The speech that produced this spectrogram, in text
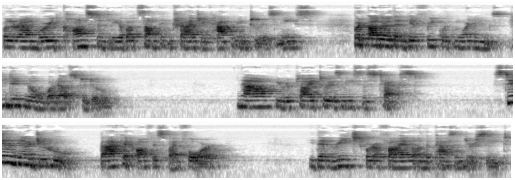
Balram worried constantly about something tragic happening to his niece, but other than give frequent warnings, he didn't know what else to do. Now he replied to his niece's text. Still near Juhu, back at office by four. He then reached for a file on the passenger seat.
